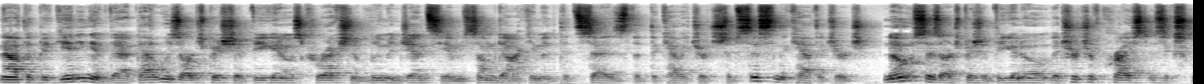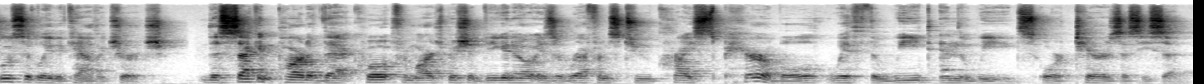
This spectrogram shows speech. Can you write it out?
Now, at the beginning of that, that was Archbishop Vigano's correction of Lumen Gentium, some document that says that the Catholic Church subsists in the Catholic Church. No, says Archbishop Vigano, the Church of Christ is exclusively the Catholic Church. The second part of that quote from Archbishop Vigano is a reference to Christ's parable with the wheat and the weeds, or tares, as he said.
